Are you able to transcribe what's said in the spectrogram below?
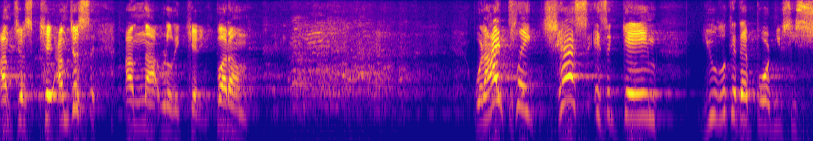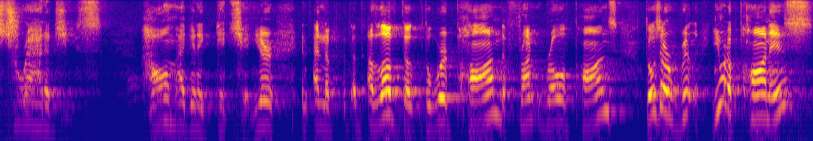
I'm just kidding. I'm just, I'm not really kidding. But um, when I play chess is a game, you look at that board and you see strategies. How am I going to get you? And you're, and the, I love the, the word pawn, the front row of pawns. Those are real, you know what a pawn is?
